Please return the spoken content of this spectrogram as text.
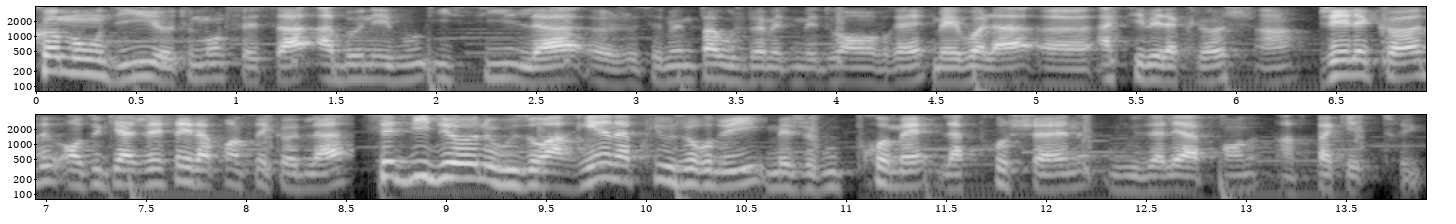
comme on dit, euh, tout le monde fait ça. Abonnez-vous ici, là. Euh, je sais même pas où je dois mettre mes doigts en vrai. Mais voilà, euh, activez la cloche. Hein. J'ai les codes. En tout cas, j'essaye d'apprendre ces codes-là. Cette vidéo ne vous aura rien appris aujourd'hui, mais je vous promets, la prochaine, vous allez apprendre un paquet de trucs.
